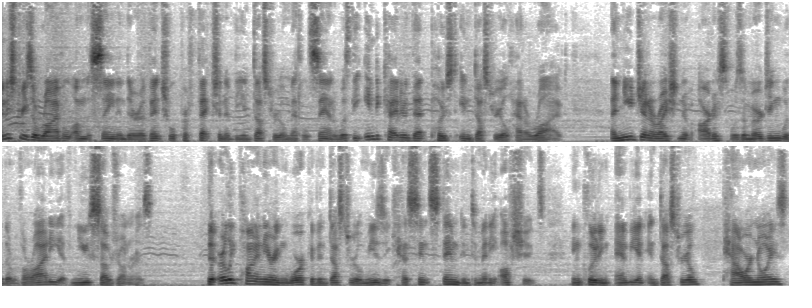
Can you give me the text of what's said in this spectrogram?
Ministry's arrival on the scene and their eventual perfection of the industrial metal sound was the indicator that post industrial had arrived. A new generation of artists was emerging with a variety of new subgenres. The early pioneering work of industrial music has since stemmed into many offshoots, including ambient industrial, power noise,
